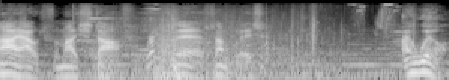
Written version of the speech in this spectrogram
An eye out for my staff. There someplace. I will.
